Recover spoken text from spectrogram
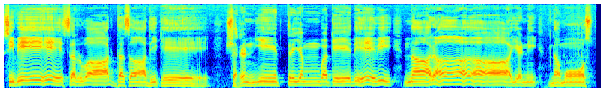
శివే సర్వార్ధసాధికే. శరణ్యే త్ర్యంబకే దేవి నారాయణి నమోస్తు.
